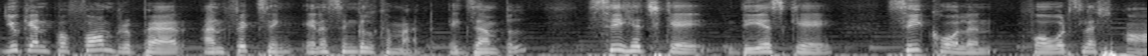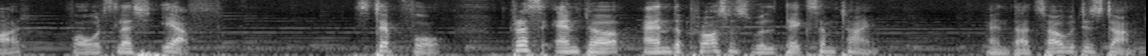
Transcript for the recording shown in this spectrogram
you can perform repair and fixing in a single command. Example, chk dsk c colon forward slash r forward slash f. Step 4. Press enter and the process will take some time. And that's how it is done.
